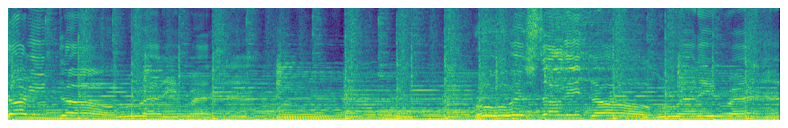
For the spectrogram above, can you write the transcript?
Doggy dog, ready, ready. Oh, it's doggy dog, ready, ready.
